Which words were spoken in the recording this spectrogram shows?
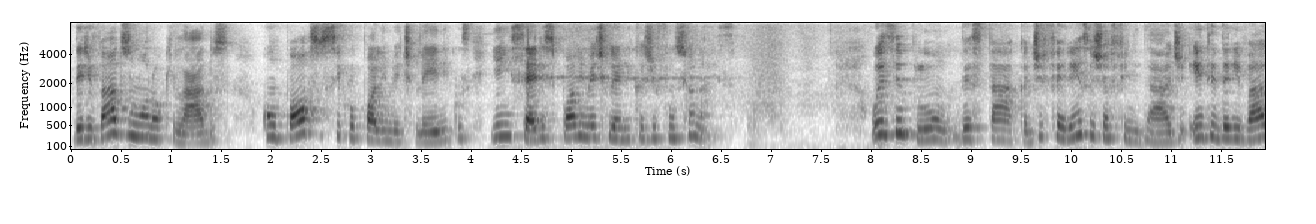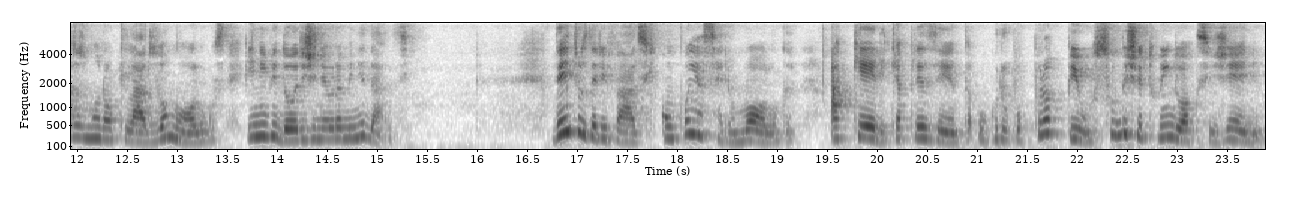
derivados monoquilados, compostos ciclopolimetilênicos e em séries polimetilênicas disfuncionais. O exemplo 1 destaca diferenças de afinidade entre derivados monoquilados homólogos e inibidores de neuraminidase. Dentre os derivados que compõem a série homóloga, aquele que apresenta o grupo propil substituindo o oxigênio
